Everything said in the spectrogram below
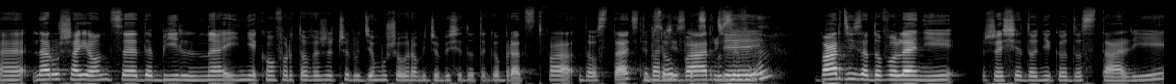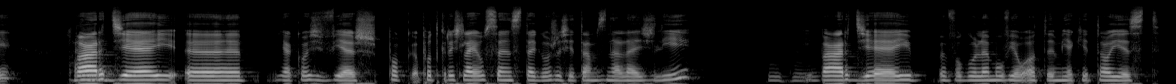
e, naruszające, debilne i niekomfortowe rzeczy ludzie muszą robić, żeby się do tego bractwa dostać, tym, bardziej są bardziej, bardziej zadowoleni, że się do niego dostali, Fajnie. bardziej e, jakoś, wiesz, podkreślają sens tego, że się tam znaleźli Mhm. i bardziej w ogóle mówią o tym, jakie to jest,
